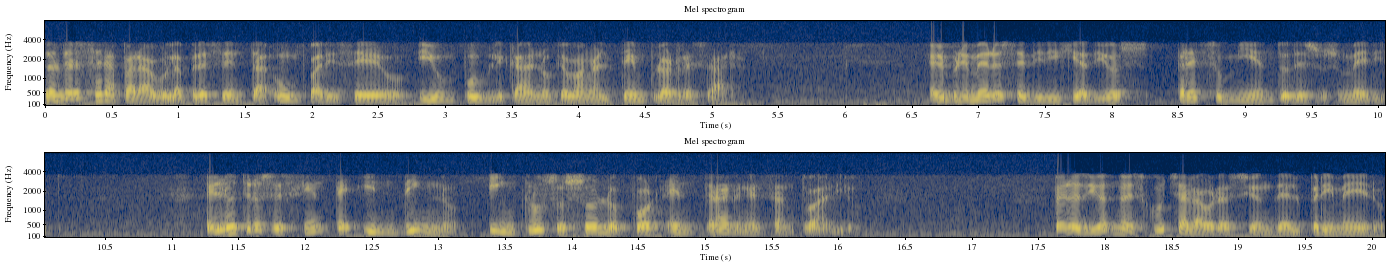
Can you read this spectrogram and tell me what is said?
La tercera parábola presenta un fariseo y un publicano que van al templo a rezar. El primero se dirige a Dios presumiendo de sus méritos. El otro se siente indigno, incluso solo por entrar en el santuario. Pero Dios no escucha la oración del primero,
